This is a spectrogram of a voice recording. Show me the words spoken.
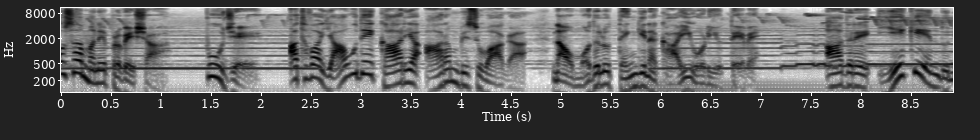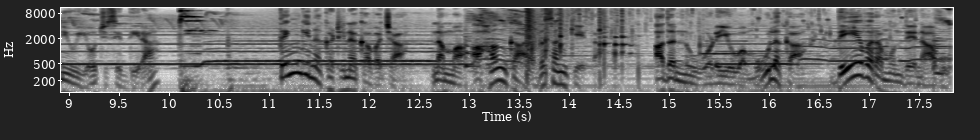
ಹೊಸ ಮನೆ ಪ್ರವೇಶ, ಪೂಜೆ ಅಥವಾ ಯಾವುದೇ ಕಾರ್ಯ ಆರಂಭಿಸುವಾಗ ನಾವು ಮೊದಲು ತೆಂಗಿನಕಾಯಿ ಒಡೆಯುತ್ತೇವೆ. ಆದರೆ ಏಕೆ ಎಂದು ನೀವು ಯೋಚಿಸಿದ್ದೀರಾ? ತೆಂಗಿನ ಕಠಿಣ ಕವಚ ನಮ್ಮ ಅಹಂಕಾರದ ಸಂಕೇತ. ಅದನ್ನು ಒಡೆಯುವ ಮೂಲಕ ದೇವರ ಮುಂದೆ ನಾವು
